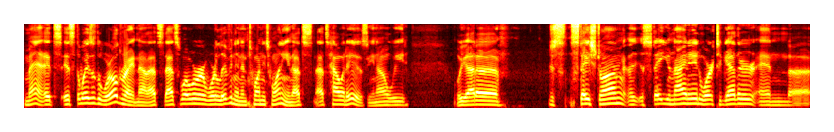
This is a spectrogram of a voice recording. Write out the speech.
man, it's it's the ways of the world right now. That's that's what we're we're living in in 2020. That's that's how it is. You know, we we gotta just stay strong, uh, stay united, work together, and uh,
